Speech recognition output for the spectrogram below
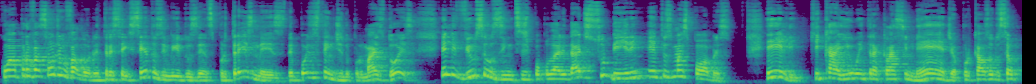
Com a aprovação de um valor entre 600 e 1.200 por três meses, depois estendido por mais dois, ele viu seus índices de popularidade subirem entre os mais pobres. Ele, que caiu entre a classe média por causa do seu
